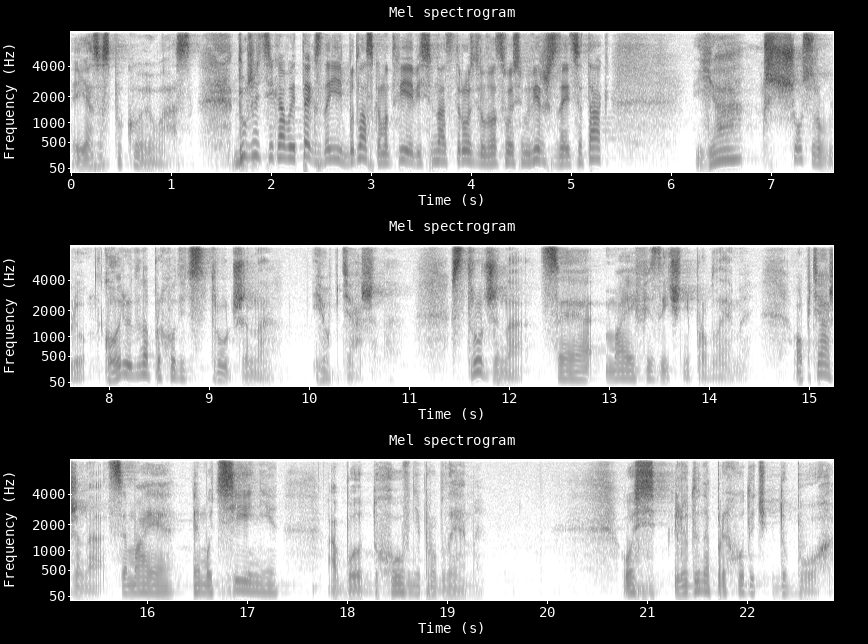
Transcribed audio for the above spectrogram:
Я заспокою вас. Дуже цікавий текст. Дають, будь ласка, Матвія, 18 розділ, 28 вірш, здається так. Я що зроблю, коли людина приходить струджена і обтяжена? Струджена це має фізичні проблеми. Обтяжена це має емоційні або духовні проблеми. Ось людина приходить до Бога.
